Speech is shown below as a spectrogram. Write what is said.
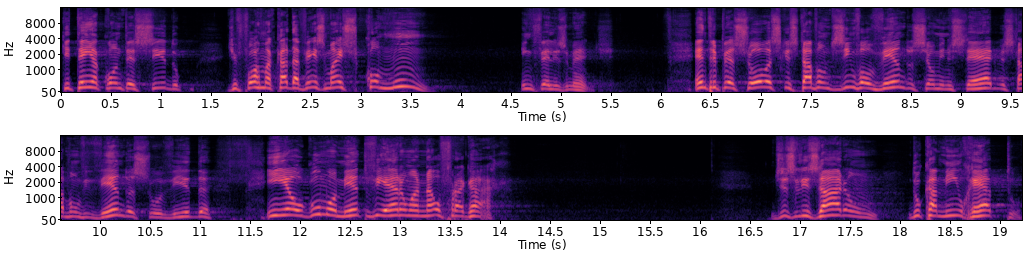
que têm acontecido de forma cada vez mais comum, infelizmente, entre pessoas que estavam desenvolvendo o seu ministério, estavam vivendo a sua vida e em algum momento vieram a naufragar. Deslizaram do caminho reto,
